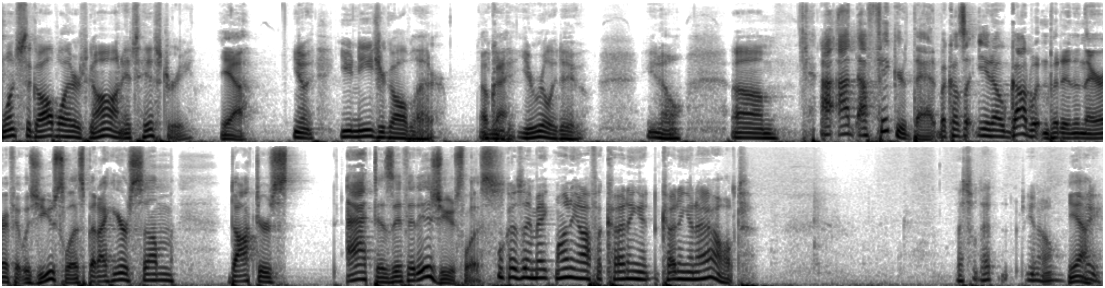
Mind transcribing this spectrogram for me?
Once the gallbladder's gone, it's history. yeah. You know, you need your gallbladder. You Okay. You really do. You know, um, I, I, I figured that because you know God wouldn't put it in there if it was useless, but I hear some doctors act as if it is useless. because they make money off of cutting it, cutting it out. That's what that you know. Yeah. hey,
